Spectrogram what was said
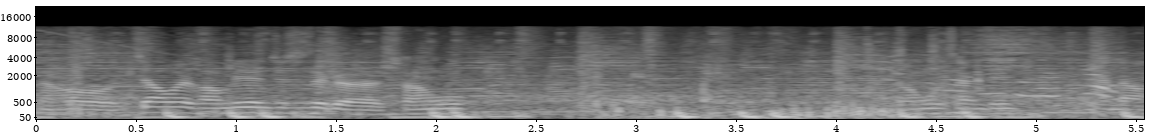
然后教会旁边就是这个船屋，船屋餐厅，看到。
